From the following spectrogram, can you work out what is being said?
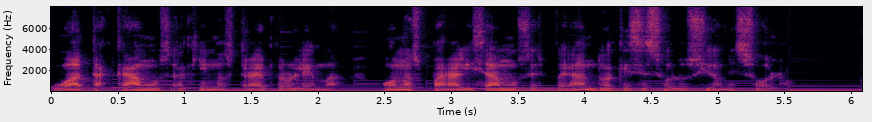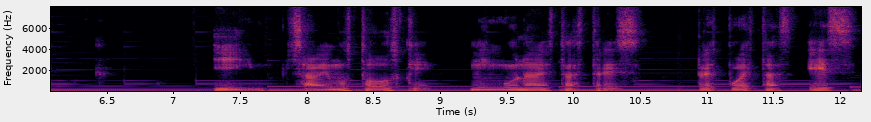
o atacamos a quien nos trae el problema, o nos paralizamos esperando a que se solucione solo. Y sabemos todos que ninguna de estas tres respuestas es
